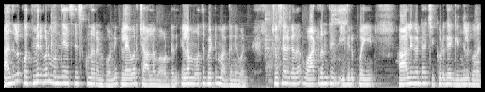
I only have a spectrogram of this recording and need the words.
అందులో కొత్తిమీర కూడా ముందే వేసేసుకున్నారనుకోండి ఫ్లేవర్ చాలా బాగుంటుంది. ఇలా మూత పెట్టి మగ్గనివ్వండి. చూసారు కదా వాటర్ అంతా ఎగిరిపోయి ఆలుగడ్డ చిక్కుడుకాయ గింజల కూర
